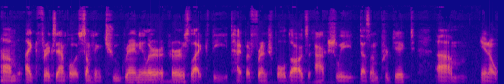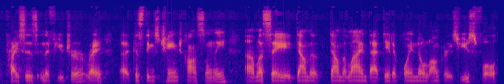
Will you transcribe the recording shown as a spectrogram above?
um, like for example, if something too granular occurs, like the type of French bulldogs actually doesn't predict um, you know prices in the future, right? Because uh, things change constantly. Um, let's say down the down the line that data point no longer is useful,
